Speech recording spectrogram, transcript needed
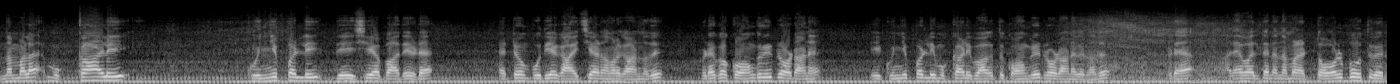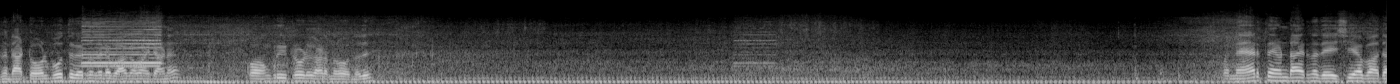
അപ്പം നമ്മളെ മുക്കാളി കുഞ്ഞിപ്പള്ളി ദേശീയപാതയുടെ ഏറ്റവും പുതിയ കാഴ്ചയാണ് നമ്മൾ കാണുന്നത്. ഇവിടെയൊക്കെ കോൺക്രീറ്റ് റോഡാണ്. ഈ കുഞ്ഞിപ്പള്ളി മുക്കാളി ഭാഗത്ത് കോൺക്രീറ്റ് റോഡാണ് വരുന്നത്. ഇവിടെ അതേപോലെ തന്നെ നമ്മളെ ടോൾ ബൂത്ത് വരുന്നുണ്ട്. ആ ടോൾ ബൂത്ത് വരുന്നതിന്റെ ഭാഗമായിട്ടാണ് കോൺക്രീറ്റ് റോഡ് കടന്നു പോകുന്നത്. അപ്പോൾ നേരത്തെ ഉണ്ടായിരുന്ന ദേശീയപാത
